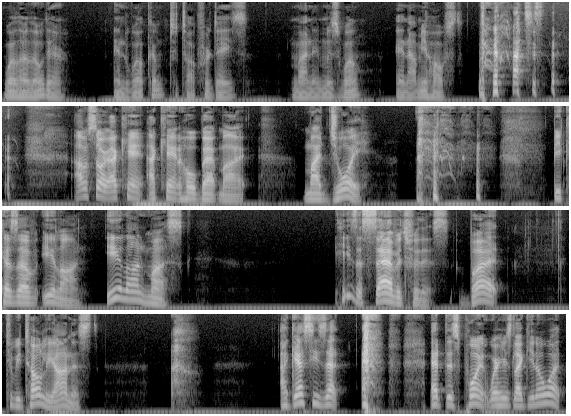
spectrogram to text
Well, hello there, and welcome to Talk for Days. My name is Will, and I'm your host. I just, I'm sorry, I can't, I can't hold back my, my joy because of Elon, Elon Musk. He's a savage for this, but to be totally honest, I guess he's at at this point where he's like, you know what?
